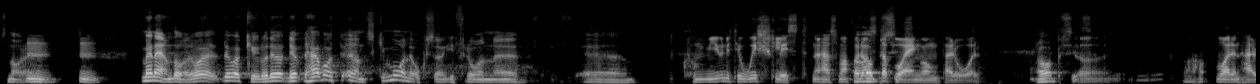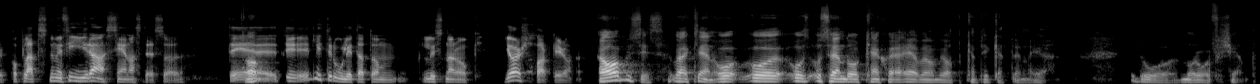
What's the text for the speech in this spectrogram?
snarare. Mm. Mm. Men ändå, det var, det var kul. Och det, det, det här var ett önskemål också ifrån... Eh, eh, Community wishlist, den här som man får ja, rösta precis. på en gång per år. Ja, precis. Så var den här på plats nummer fyra senaste. Så det är, ja. det är lite roligt att de lyssnar och gör saker. Då. Ja, precis. Verkligen. Och, och, och, och sen då kanske, även om jag kan tycka att den är då några år för sent.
